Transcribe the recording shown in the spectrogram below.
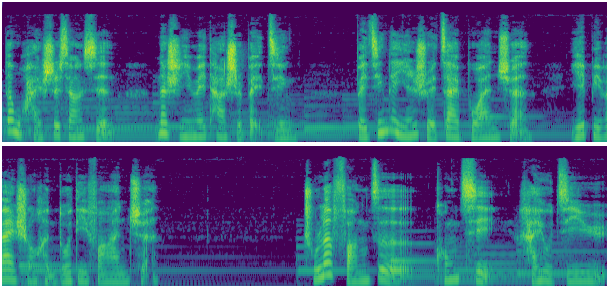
但我还是相信那是因为它是北京。北京的饮水再不安全，也比外省很多地方安全。除了房子、空气，还有机遇。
